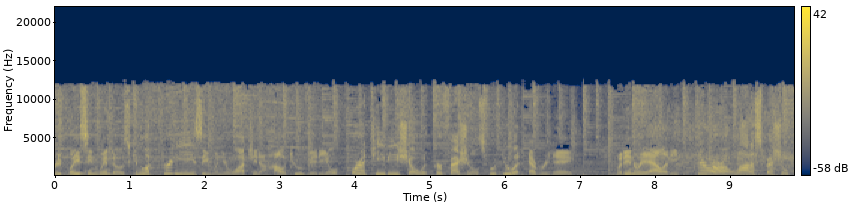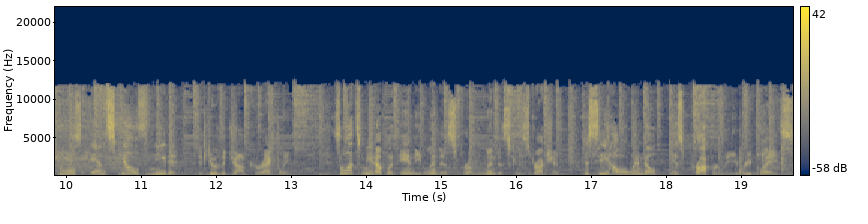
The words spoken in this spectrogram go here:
Replacing windows can look pretty easy when you're watching a how to video or a TV show with professionals who do it every day. But in reality, there are a lot of special tools and skills needed to do the job correctly. So let's meet up with Andy Lindus from Lindus Construction to see how a window is properly replaced.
